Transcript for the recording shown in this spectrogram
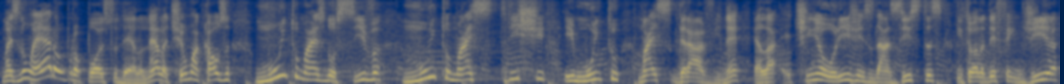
mas não era o propósito dela, né? Ela tinha uma causa muito mais nociva, muito mais triste e muito mais grave, né? Ela tinha origens nazistas, então ela defendia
